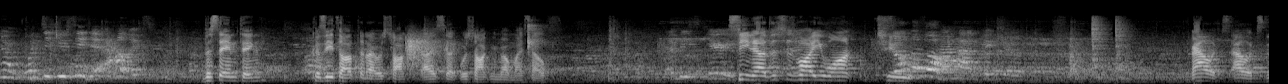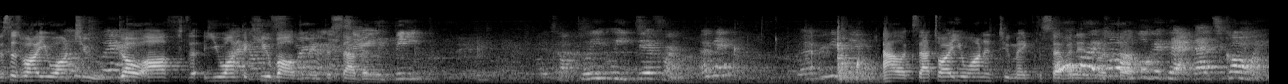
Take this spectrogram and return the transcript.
No, what did you say to Alex? The same thing, because he thought that I was talking. I was talking about myself. That'd be scary. See, now this is why you want to, Haha, big joke. Alex. Alex, this is why you want to go off. The, you want the cue ball to make the seven. Saying beat. It's completely different. Okay. Whatever you say. Alex, that's why you wanted to make the seven oh my in with god, the. look at that. That's going.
